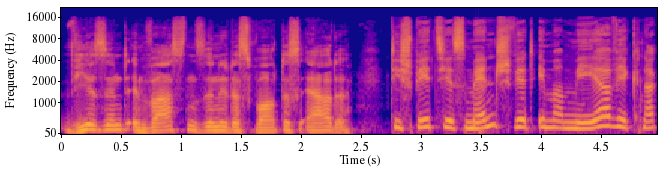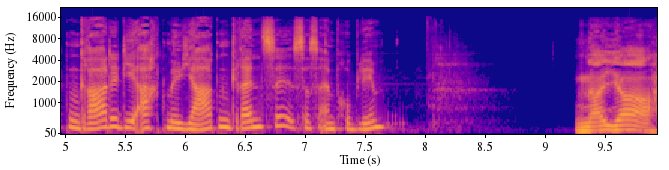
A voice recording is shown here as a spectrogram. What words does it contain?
Wir sind im wahrsten Sinne des Wortes Erde. Die Spezies Mensch wird immer mehr. Wir knacken gerade die 8 Milliarden Grenze. Ist das ein Problem? Naja,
